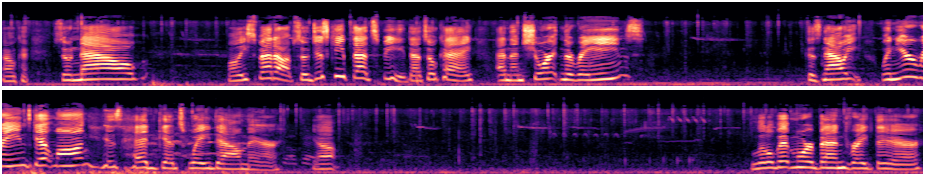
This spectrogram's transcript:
Okay, so now, well, he sped up, so just keep that speed. That's okay. And then shorten the reins. Because now, he, when your reins get long, his head gets way down there. Okay. Yep. A little bit more bend right there.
